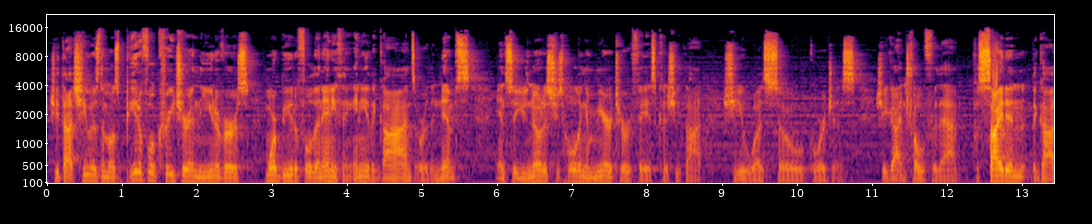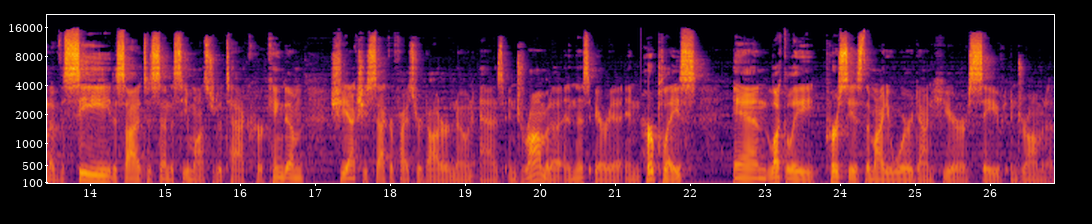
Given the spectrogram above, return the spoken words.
She thought she was the most beautiful creature in the universe, more beautiful than anything, any of the gods or the nymphs. And so you notice she's holding a mirror to her face because she thought she was so gorgeous. She got in trouble for that. Poseidon, the god of the sea, decided to send a sea monster to attack her kingdom. She actually sacrificed her daughter, known as Andromeda, in this area in her place. And luckily, Perseus, the mighty warrior down here, saved Andromeda.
